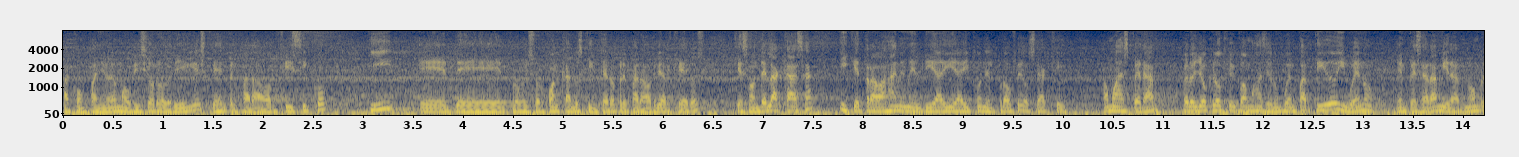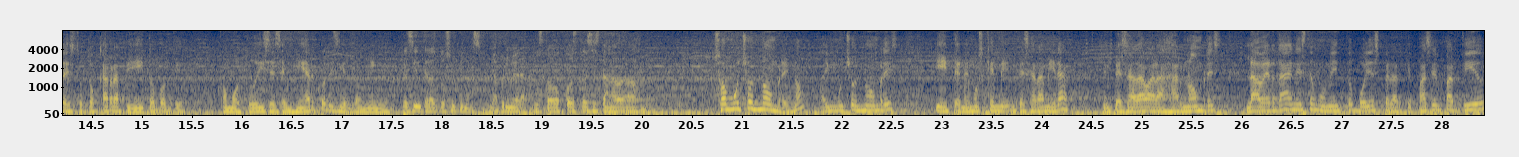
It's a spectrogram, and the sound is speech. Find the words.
acompañado de Mauricio Rodríguez, que es el preparador físico, y eh, del profesor Juan Carlos Quintero, preparador de arqueros, que son de la casa y que trabajan en el día a día ahí con el profe, o sea que vamos a esperar, pero yo creo que hoy vamos a hacer un buen partido y bueno, empezar a mirar nombres, esto toca rapidito porque como tú dices, el miércoles y el domingo. Presidente, las dos últimas. La primera, Gustavo Costas está en la baraja. Son muchos nombres, ¿no? Hay muchos nombres y tenemos que empezar a mirar, empezar a barajar nombres. La verdad, en este momento voy a esperar que pase el partido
